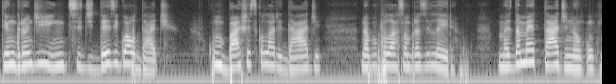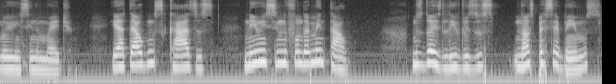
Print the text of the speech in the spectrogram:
tem um grande índice de desigualdade com baixa escolaridade na população brasileira, mas da metade não conclui o ensino médio, e até alguns casos nem o ensino fundamental. Nos dois livros, os, nós percebemos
